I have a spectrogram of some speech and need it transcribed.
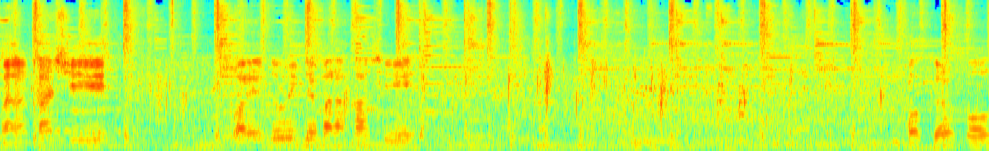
Manangkashi! What are you doing there, Manangkashi? Oh, careful,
